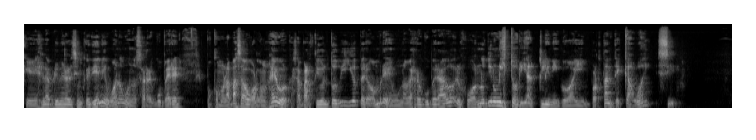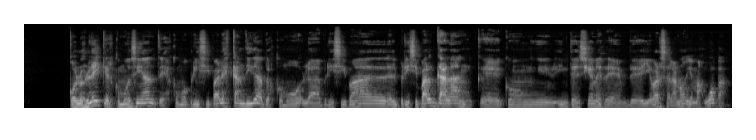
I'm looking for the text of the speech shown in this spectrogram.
es la primera lesión que tiene y bueno, cuando se recupere, pues como lo ha pasado Gordon Hayward, que se ha partido el tobillo, pero hombre, una vez recuperado, el jugador no tiene un historial clínico ahí importante. Kawhi sí. Con los Lakers, como decía antes, como principales candidatos, como la principal, el principal galán eh, con intenciones de, de llevarse a la novia más guapa,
